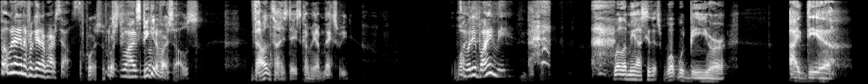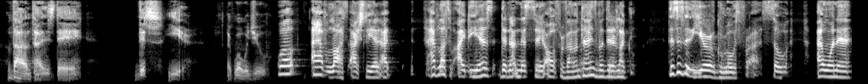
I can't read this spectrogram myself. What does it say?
But we're not gonna forget about ourselves. of course, of Which course. Speaking of ourselves, Valentine's Day is coming up next week. What? So what are you buying me? well, let me ask you this: What would be your idea Valentine's Day this year? Like, what would you? Well, I have lots actually. I, I I have lots of ideas. They're not necessarily all for Valentine's, but they're like, this is the year of growth for us. So I want to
